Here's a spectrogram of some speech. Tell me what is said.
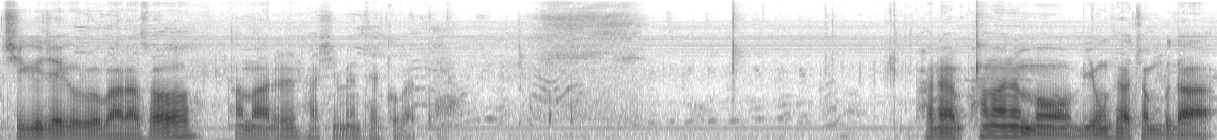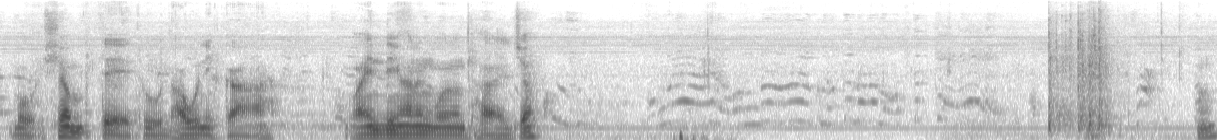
지그재그로 말아서 파마를 하시면 될 것 같아요. 파마, 파마는 뭐 미용사 전부 다 뭐 시험 때도 나오니까 와인딩 하는 거는 다 알죠? 응?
